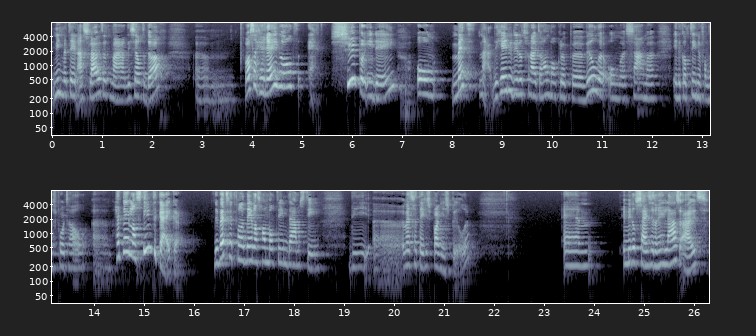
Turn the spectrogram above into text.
niet meteen aansluitend, maar diezelfde dag, um, was er geregeld, echt super idee om met nou, degene die dat vanuit de handbalclub uh, wilde, om uh, samen in de kantine van de sporthal uh, het Nederlands team te kijken. De wedstrijd van het Nederlands handbalteam, damesteam, die een wedstrijd tegen Spanje speelde. En inmiddels zijn ze er helaas uit.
